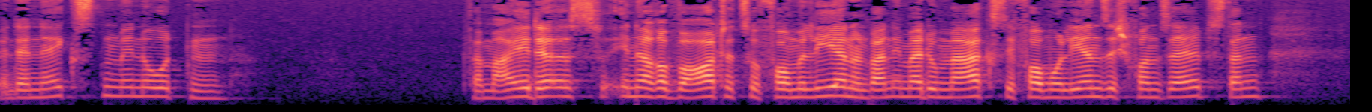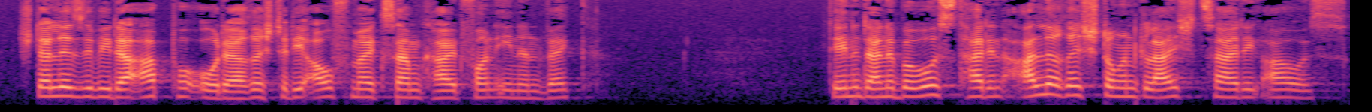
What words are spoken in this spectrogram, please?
In den nächsten Minuten vermeide es, innere Worte zu formulieren und wann immer du merkst, sie formulieren sich von selbst, dann stelle sie wieder ab oder richte die Aufmerksamkeit von ihnen weg. Dehne deine Bewusstheit in alle Richtungen gleichzeitig aus.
